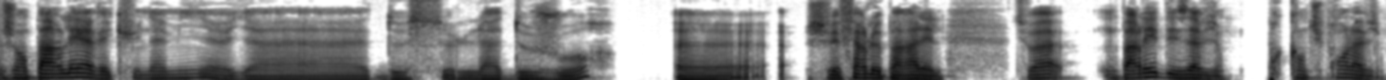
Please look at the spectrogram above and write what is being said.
J'en parlais avec une amie il y a de cela deux jours. je vais faire le parallèle. Tu vois, on parlait des avions. Quand tu prends l'avion,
